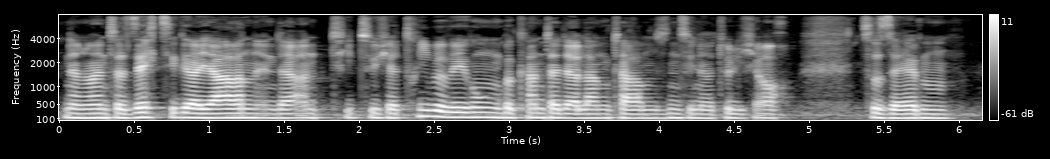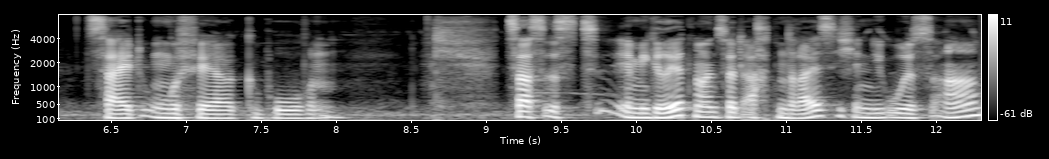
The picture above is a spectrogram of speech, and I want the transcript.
in den 1960er Jahren in der Antipsychiatriebewegung Bekanntheit erlangt haben, sind sie natürlich auch zur selben Zeit ungefähr geboren. Zass ist emigriert 1938 in die USA.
